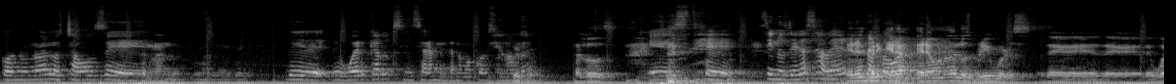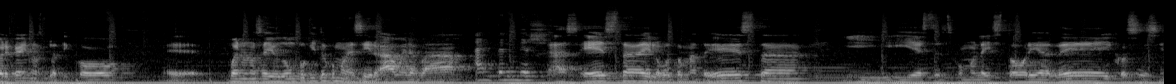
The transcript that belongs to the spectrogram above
con uno de los chavos de, Fernando. Fernando, de, de sinceramente no me acuerdo su nombre. Saludos. Este, si nos llegas a ver, Era, el bre- perdón. era, era uno de los brewers de, de, de Huerca y nos platicó, eh, bueno, nos ayudó un poquito como a decir, ah, mira, va, a entender. haz esta y luego tómate esta y, y esta es como la historia de y cosas así,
